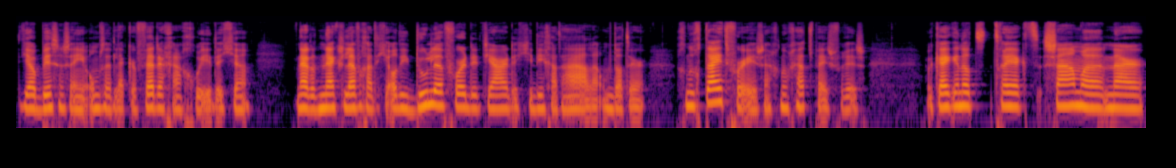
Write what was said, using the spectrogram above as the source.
jouw business en je omzet lekker verder gaan groeien. Dat je naar dat next level gaat. Dat je al die doelen voor dit jaar, dat je die gaat halen. Omdat er genoeg tijd voor is en genoeg headspace voor is. We kijken in dat traject samen naar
